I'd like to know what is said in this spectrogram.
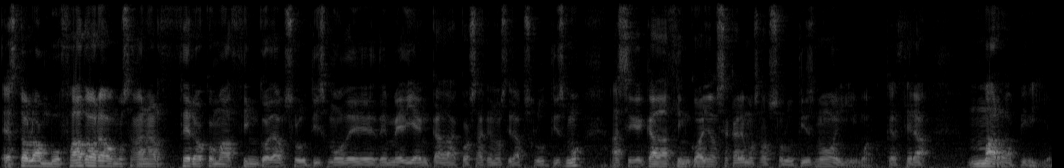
Esto lo han bufado, ahora vamos a ganar 0,5 de absolutismo de, media en cada cosa que nos dirá absolutismo. Así que cada 5 años sacaremos absolutismo y bueno, crecerá más rapidillo.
